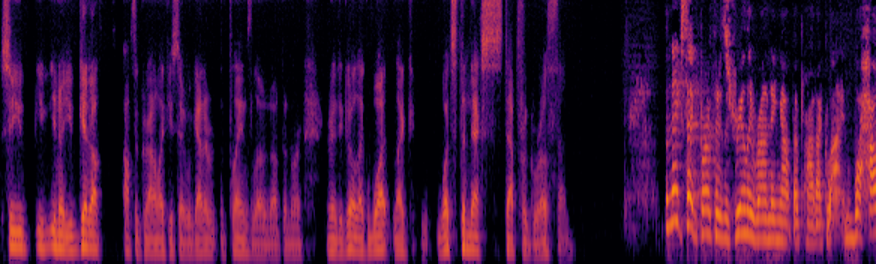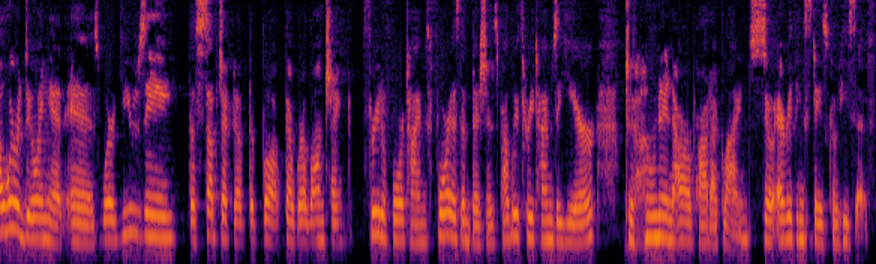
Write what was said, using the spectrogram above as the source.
so you, you, you know, you get up off the ground like you said we got the planes loaded up and we're ready to go like what like what's the next step for growth then? The next step growth is really rounding out the product line. Well, how we're doing it is we're using the subject of the book that we're launching three to four times four is ambitious probably three times a year to hone in our product line so everything stays cohesive.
